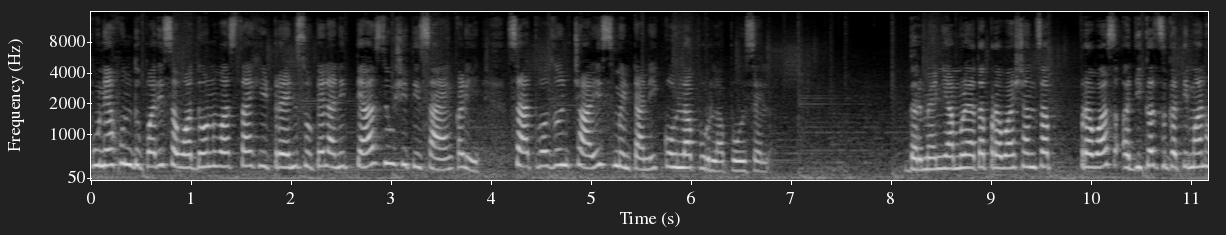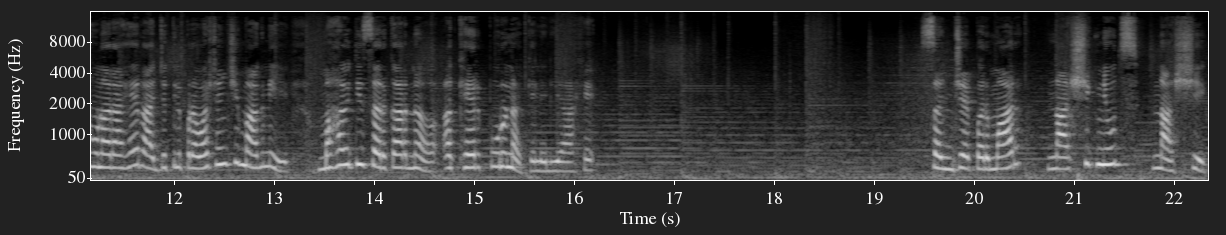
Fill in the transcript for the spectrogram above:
पुण्याहून दुपारी सव्वा दोन वाजता ही ट्रेन सुटेल आणि त्याच दिवशी ती सायंकाळी सात वाजून चाळीस मिनिटांनी कोल्हापूरला पोहोचेल. दरम्यान यामुळे आता प्रवाशांचा प्रवास अधिकच गतिमान होणार आहे. राज्यातील प्रवाशांची मागणी महायुती सरकारनं अखेर पूर्ण केलेली आहे. संजय परमार नाशिक न्यूज नाशिक.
